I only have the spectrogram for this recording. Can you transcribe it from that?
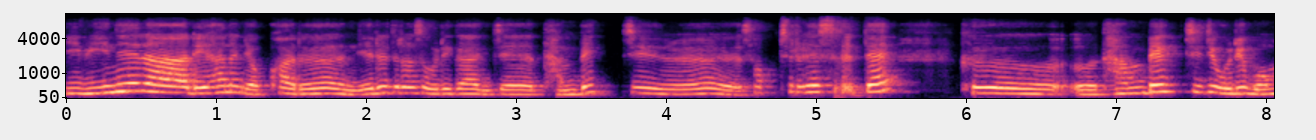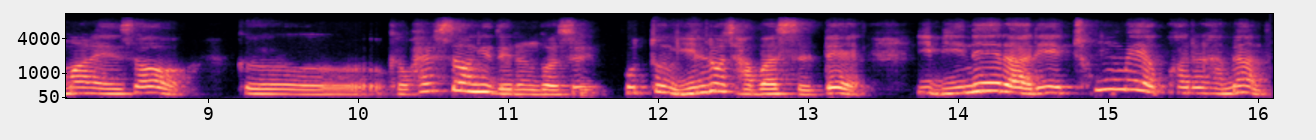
이 미네랄이 하는 역할은 예를 들어서 우리가 이제 단백질을 섭취를 했을 때그 어, 단백질이 우리 몸 안에서 그, 그 활성이 되는 것을 보통 일로 잡았을 때 이 미네랄이 촉매 역할을 하면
